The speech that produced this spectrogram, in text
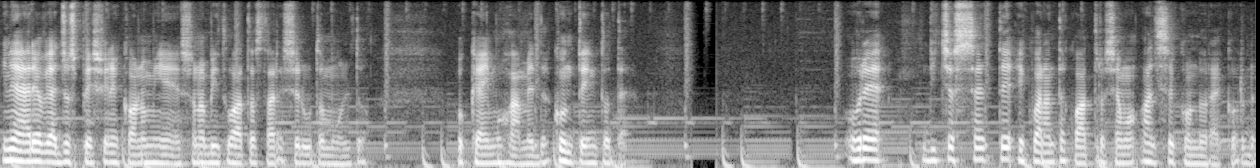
In aereo viaggio spesso in economy e sono abituato a stare seduto molto. Ok, Mohamed, contento te. Ore 17 e 44 siamo al secondo record.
